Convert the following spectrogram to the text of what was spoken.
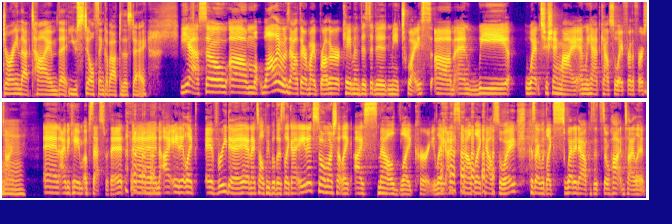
during that time that you still think about to this day? Yeah. So um, while I was out there, my brother came and visited me twice. Um, and we went to Chiang Mai and we had khao soi for the first time. Mm and I became obsessed with it. And I ate it like every day. And I tell people this, like I ate it so much that like I smelled like curry. Like I smelled like khao soi because I would like sweat it out because it's so hot in Thailand.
